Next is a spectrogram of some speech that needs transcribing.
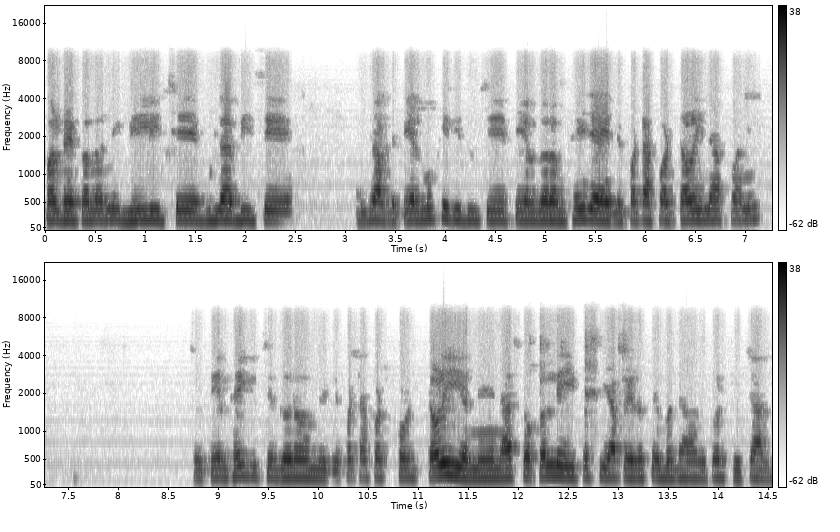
કલરે કલરની, લીલી છે, ગુલાબી છે. જો આપણે તેલ મૂકી દીધું છે, તેલ ગરમ થઈ જાય એટલે ફટાફટ તળી નાખવાની. તો તેલ થઈ ગયું છે ગરમ એટલે ફટાફટ થોડું તળી અને નાસ્તો કરી લઈએ પછી આપણે રસોઈ બનાવવાનું કરશું. ચાલુ.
